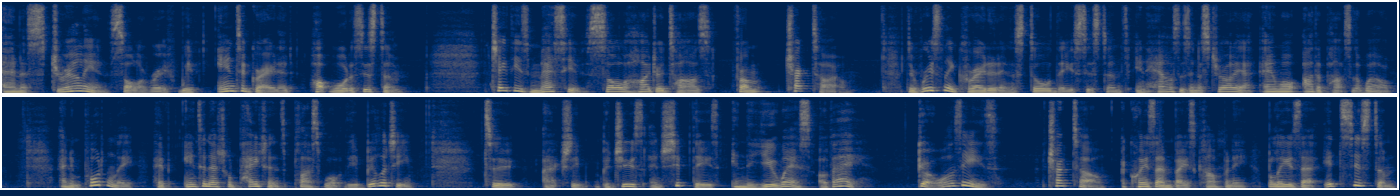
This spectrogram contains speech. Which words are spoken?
An Australian solar roof with integrated hot water system. Check these massive solar hydro tiles from Tractile. They've recently created and installed these systems in houses in Australia and well other parts of the world. And importantly, have international patents plus well the ability to actually produce and ship these in the US of A. Go Aussies! Tractile, a Queensland based company, believes that its system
